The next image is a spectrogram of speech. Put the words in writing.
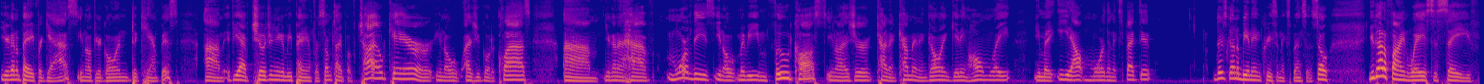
You're going to pay for gas, you know, if you're going to campus. Um, if you have children, you're going to be paying for some type of child care or, you know, as you go to class. Um, you're going to have more of these, you know, maybe even food costs, you know, as you're kind of coming and going, getting home late, you may eat out more than expected. There's going to be an increase in expenses. So you got to find ways to save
